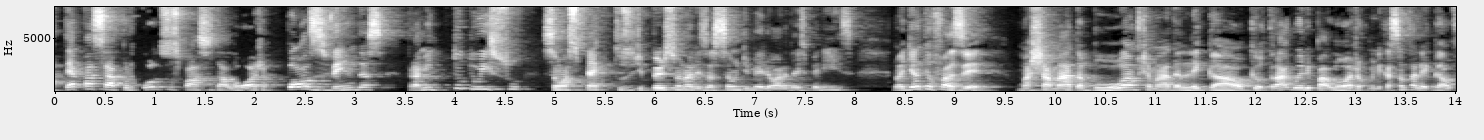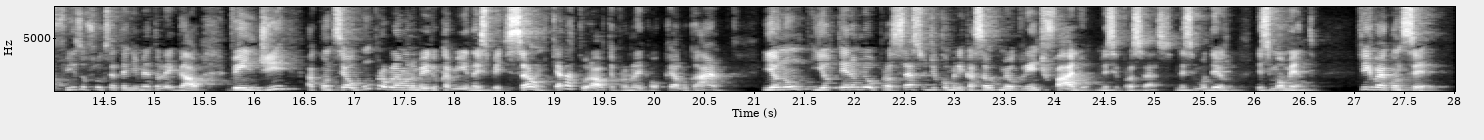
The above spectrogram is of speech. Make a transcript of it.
até passar por todos os passos da loja, pós-vendas, para mim, tudo isso são aspectos de personalização, de melhora da experiência. Não adianta eu fazer uma chamada boa, uma chamada legal, que eu trago ele para a loja, a comunicação tá legal, fiz o fluxo de atendimento legal, vendi, aconteceu algum problema no meio do caminho da expedição, que é natural ter problema em qualquer lugar, e eu não e eu ter o meu processo de comunicação com o meu cliente falho nesse processo, nesse modelo, nesse momento. O que, que vai acontecer?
